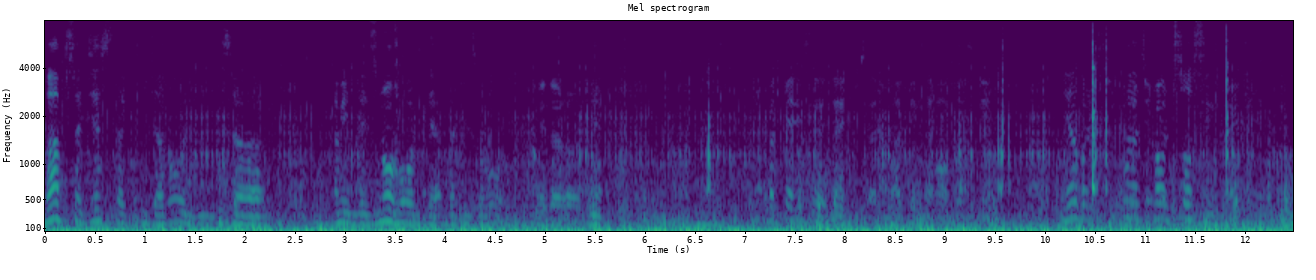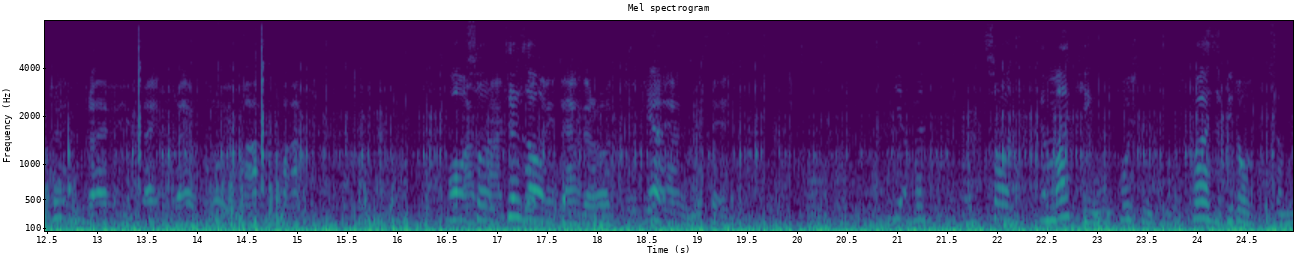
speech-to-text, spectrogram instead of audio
map suggests that Ija Road, it's uh, I mean, there's no road there, but there's a road. With the road. Yeah. No, but guys, this is the time to start mapping some of those things. Yeah, but it requires crowdsourcing, right? You try to drive, you try to drive through, you mark, mark. Well, mark, so mark, it turns two, out, three times the road, two, three Yeah. times you say. yeah, but so the marking, unfortunately, requires a bit of some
